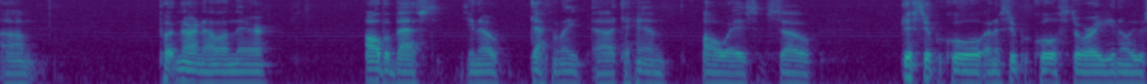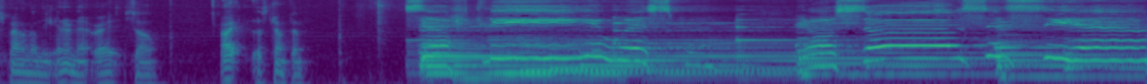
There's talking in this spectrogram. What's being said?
um, putting Arnel in there, all the best, you know, definitely uh, to him always. So just super cool and a super cool story. You know, he was found on the internet, right? So, all right, let's jump in. Softly you whisper, you're so sincere.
